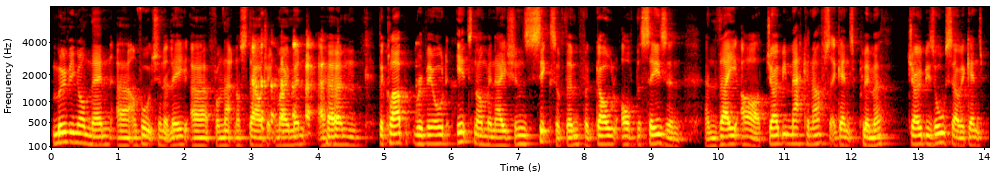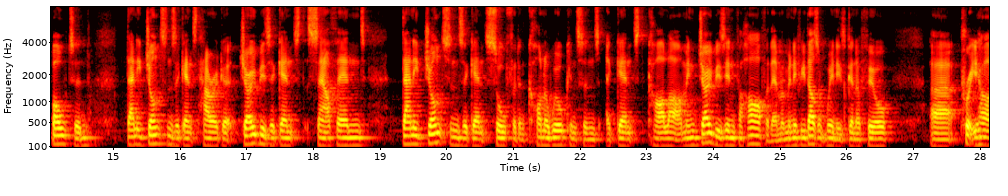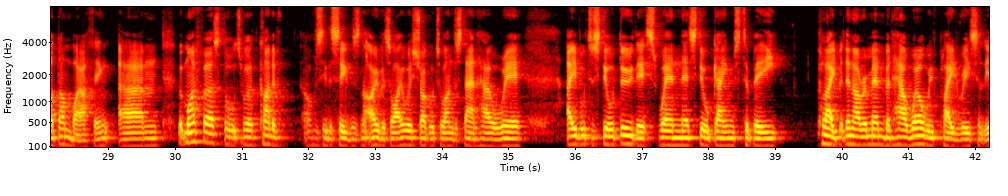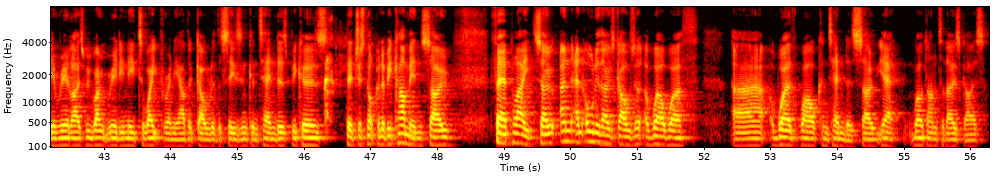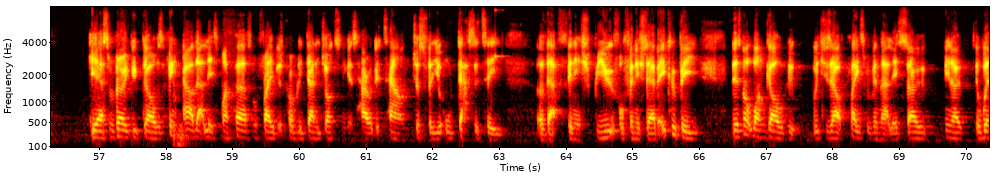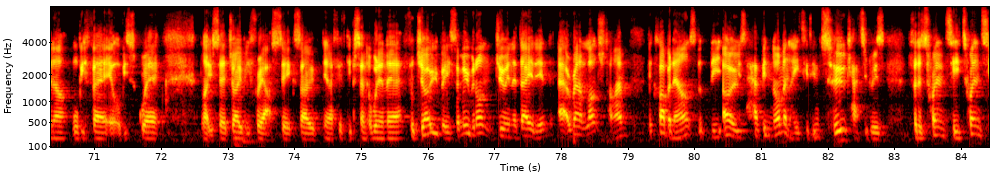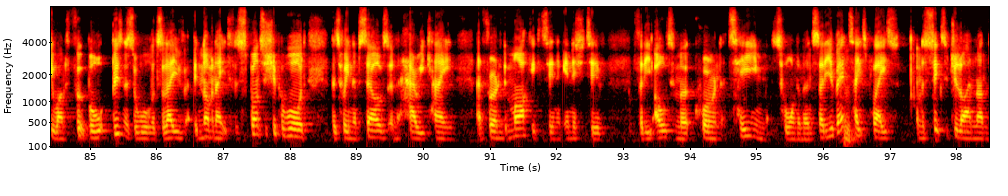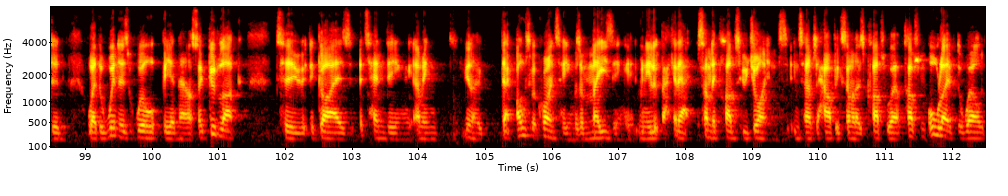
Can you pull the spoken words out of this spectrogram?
Moving on, then, uh, unfortunately, uh, from that nostalgic moment, um, the club revealed its nominations, six of them, for goal of the season. And they are Jobi McAnuff's against Plymouth, Jobi's also against Bolton, Danny Johnson's against Harrogate, Jobi's against Southend, Danny Johnson's against Salford and Connor Wilkinson's against Carlisle. I mean, Jobi's in for half of them. I mean, if he doesn't win, he's going to feel uh, pretty hard done by, I think. Um, but my first thoughts were kind of obviously the season's not over, so I always struggle to understand how we're able to still do this when there's still games to be played. But then I remembered how well we've played recently and realised we won't really need to wait for any other goal of the season contenders because they're just not going to be coming. So fair play. So and, and all of those goals are, are well worth uh, worthwhile contenders. So yeah, well done to those guys. Yeah, some very good goals. I think out of that list, my personal favourite is probably Danny Johnson against Harrogate Town, just for the audacity of that finish. Beautiful finish there, but it could be. There's not one goal which is out of place within that list. So you know, the winner will be fair, it will be square. Like you said, Jobi three out of six, so you know, fifty percent of winning there for Jobi. So moving on during the day, then at around lunchtime, the club announced that the O's have been nominated in two categories for the 2021 Football Business Award. So they've been nominated for the sponsorship award between themselves and Harry Kane, and for the marketing initiative for the Ultimate Quarantine Tournament. So the event mm. takes place on the 6th of July in London, where the winners will be announced. So good luck to the guys attending. I mean, you know, that ultimate quarantine was amazing when you look back at that. Some of the clubs who joined, in terms of how big some of those clubs were, clubs from all over the world,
